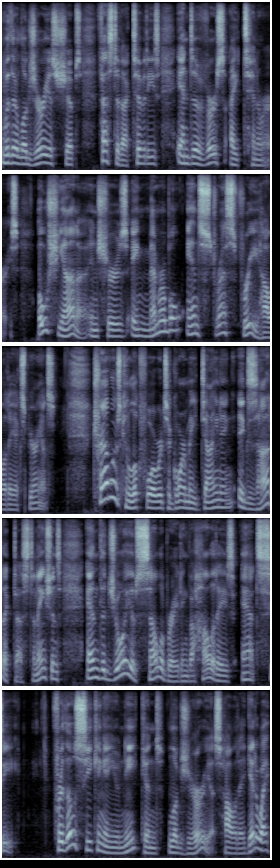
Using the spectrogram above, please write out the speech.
With their luxurious ships, festive activities, and diverse itineraries, Oceania ensures a memorable and stress free holiday experience. Travelers can look forward to gourmet dining, exotic destinations, and the joy of celebrating the holidays at sea. For those seeking a unique and luxurious holiday getaway,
